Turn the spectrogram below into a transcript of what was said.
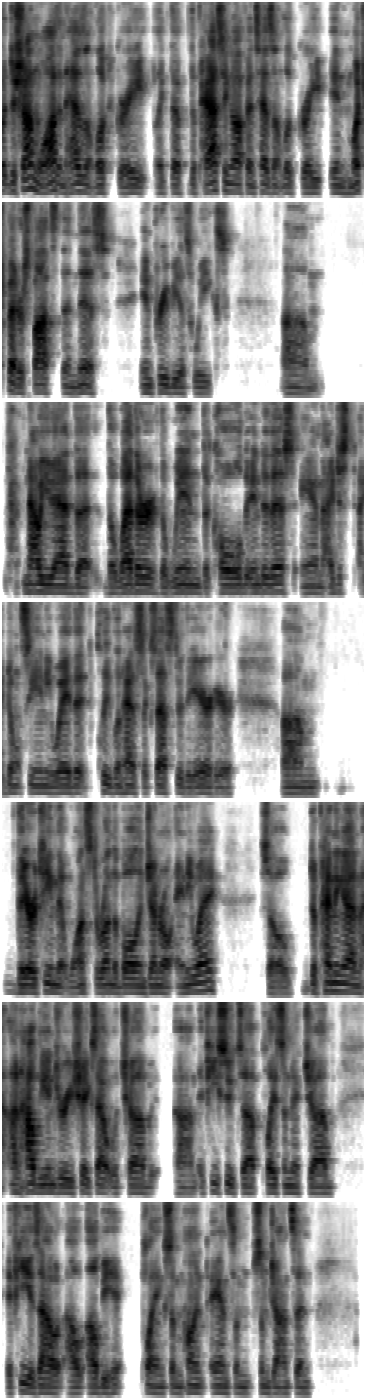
but Deshaun Watson hasn't looked great. Like the, the passing offense hasn't looked great in much better spots than this in previous weeks. Um, now you add the the weather, the wind, the cold into this, and I just I don't see any way that Cleveland has success through the air here. Um, they're a team that wants to run the ball in general anyway. So depending on on how the injury shakes out with Chubb, um, if he suits up, play some Nick Chubb. If he is out, I'll I'll be playing some Hunt and some some Johnson.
